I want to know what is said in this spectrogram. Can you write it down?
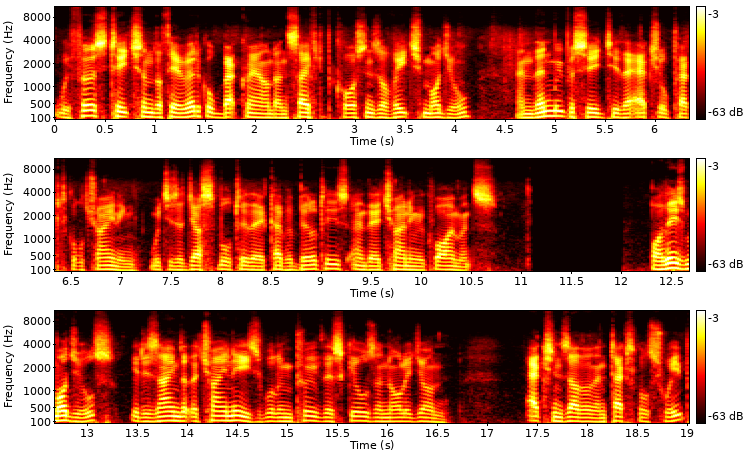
we first teach them the theoretical background and safety precautions of each module and then we proceed to the actual practical training, which is adjustable to their capabilities and their training requirements. By these modules, it is aimed that the trainees will improve their skills and knowledge on actions other than tactical sweep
